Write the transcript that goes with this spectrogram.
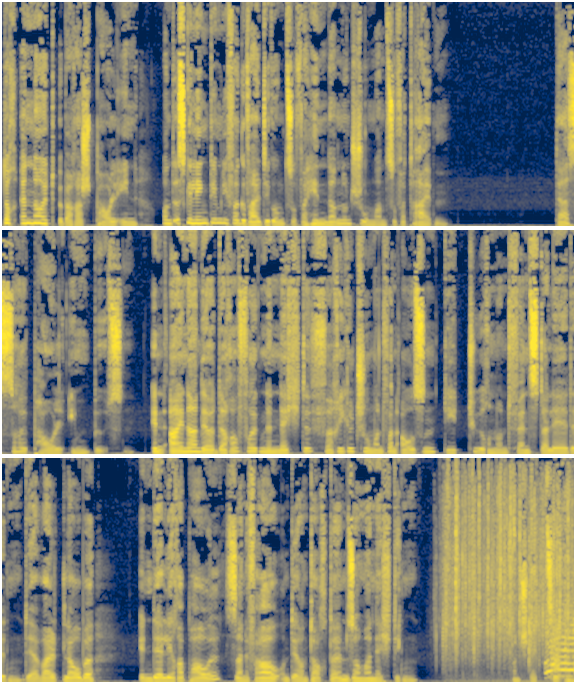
Doch erneut überrascht Paul ihn, und es gelingt ihm, die Vergewaltigung zu verhindern und Schumann zu vertreiben. Das soll Paul ihm büßen. In einer der darauffolgenden Nächte verriegelt Schumann von außen die Türen und Fensterläden der Waldlaube, in der Lehrer Paul, seine Frau und deren Tochter im Sommer nächtigen, und steckt sie an.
